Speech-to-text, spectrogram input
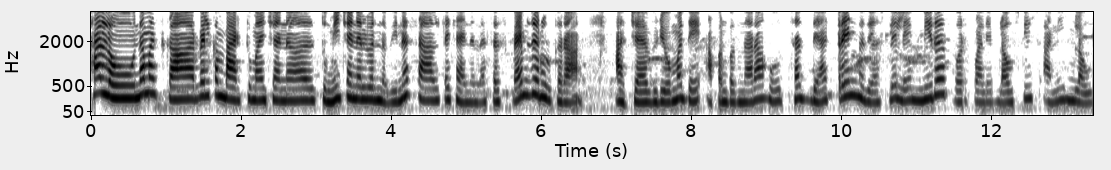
हॅलो नमस्कार. Welcome back to my channel तुम्ही चॅनलवर नवीन असाल तर चॅनलला सबस्क्राईब जरूर करा. आजच्या या व्हिडिओमध्ये आपण बघणार आहोत सध्या ट्रेंडमध्ये असलेले मिरर वर्कवाले ब्लाऊज पीस आणि ब्लाऊज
